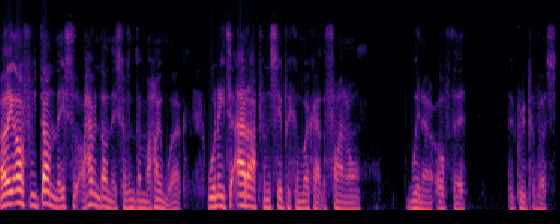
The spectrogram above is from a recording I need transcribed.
I think after we've done this, I haven't done this. I haven't done my homework. We'll need to add up and see if we can work out the final winner of the the group of us.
